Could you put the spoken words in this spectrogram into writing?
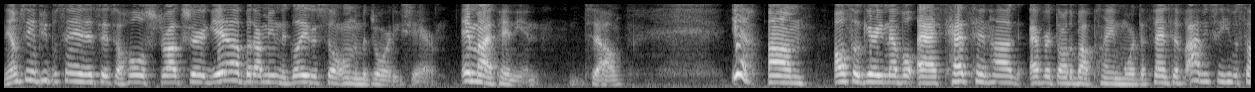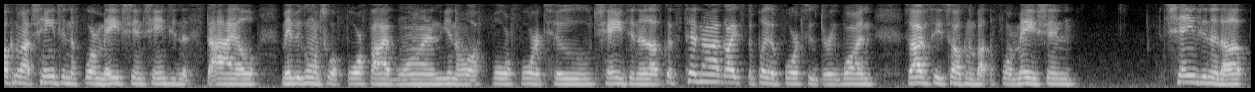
I'm seeing people saying this is a whole structure. Yeah, but I mean the Glazers still own the majority share, in my opinion. So yeah. Um, also, Gary Neville asked, has Ten Hag ever thought about playing more defensive? Obviously, he was talking about changing the formation, changing the style, maybe going to a 4-5-1, you know, a 4-4-2, changing it up. Because Ten Hag likes to play the 4-2-3-1. So obviously, he's talking about the formation, changing it up.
